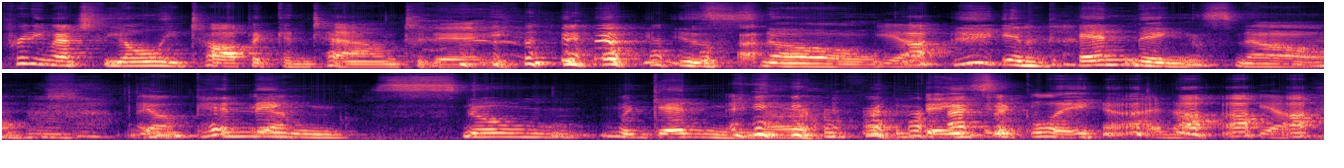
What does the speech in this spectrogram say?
pretty much the only topic in town today is snow. Yeah. Impending snow. Yeah. Impending snow Mageddon, basically. I know. Yeah.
